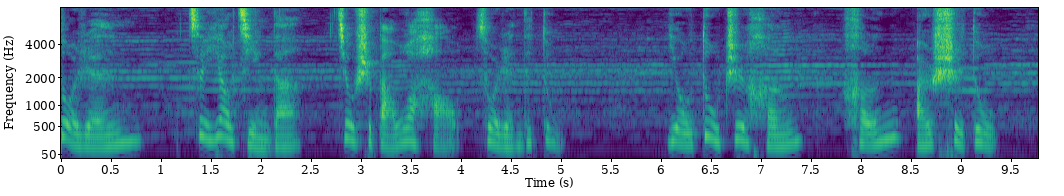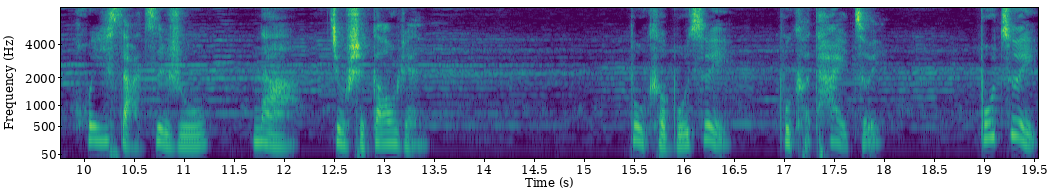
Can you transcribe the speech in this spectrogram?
做人最要紧的就是把握好做人的度，有度制衡，衡而适度，挥洒自如，那就是高人。不可不醉，不可太醉。不醉，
